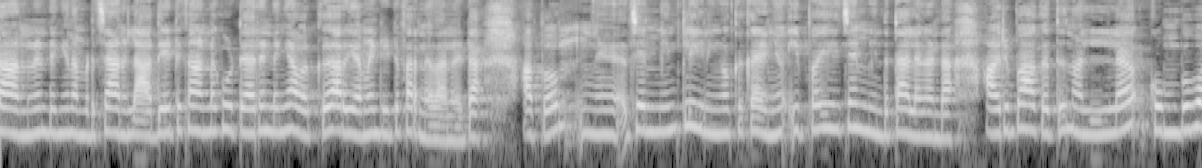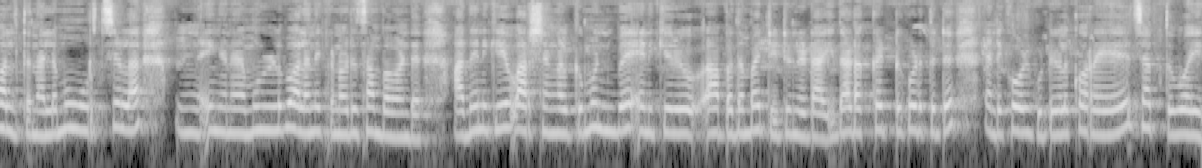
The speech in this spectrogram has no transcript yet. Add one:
കാണുന്നുണ്ടെങ്കിൽ നമ്മുടെ ചാനൽ ആദ്യമായിട്ട് കാണുന്ന കൂട്ടുകാരുണ്ടെങ്കിൽ അവർക്ക് അറിയാൻ വേണ്ടിയിട്ട് പറഞ്ഞതാണ് കേട്ടോ. അപ്പോൾ ചെമ്മീൻ ക്ലീനിങ് ഒക്കെ കഴിഞ്ഞു. ഇപ്പോൾ ഈ ചെമ്മീന്റെ തല കണ്ട ആ ഒരു ഭാഗത്ത് നല്ല കൊമ്പ് പോലത്തെ നല്ല മൂർച്ചയുള്ള ഇങ്ങനെ മുള്ള് പോലെ നിൽക്കുന്ന ഒരു സംഭവമുണ്ട്. അതെനിക്ക് വർഷങ്ങൾക്ക് മുൻപ് എനിക്കൊരു അബദ്ധം പറ്റിയിട്ടുണ്ട് കേട്ടോ ഇതടക്കം ഇട്ട് കൊടുത്തിട്ട് എന്റെ കോഴിക്കുട്ടികൾ കുറേ ചത്തുപോയി.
